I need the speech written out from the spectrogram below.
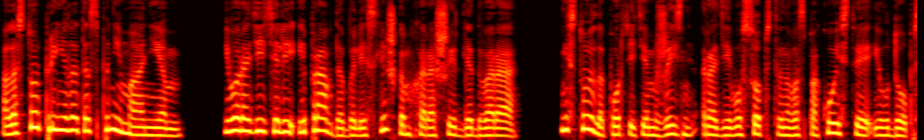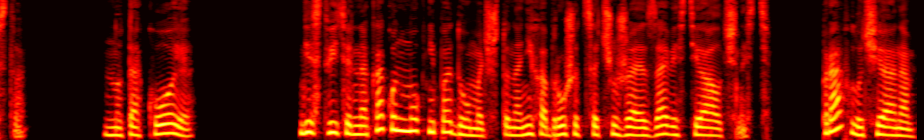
Аластор принял это с пониманием. Его родители и правда были слишком хороши для двора. Не стоило портить им жизнь ради его собственного спокойствия и удобства. Но такое... Действительно, как он мог не подумать, что на них обрушится чужая зависть и алчность? Прав, Лучана.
